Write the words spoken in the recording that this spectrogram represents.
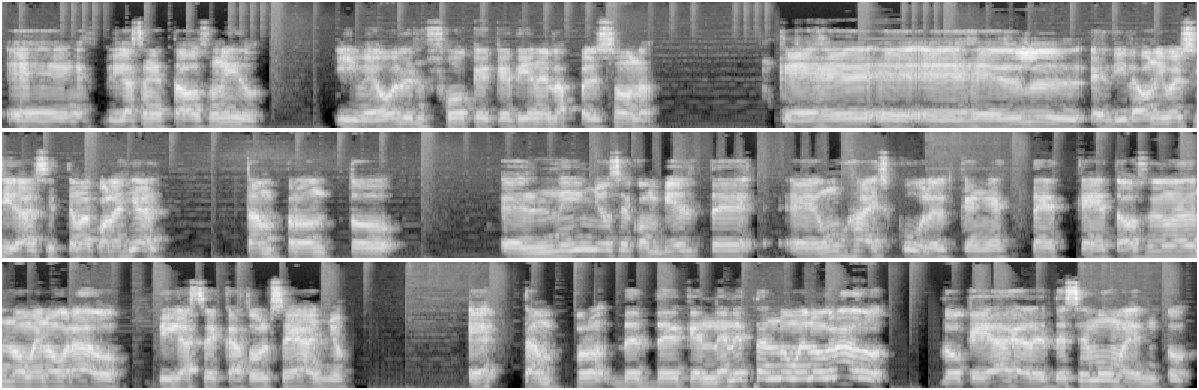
eh, digas en Estados Unidos, y veo el enfoque que tienen las personas, que es, el, el, ir a la universidad, el sistema colegial, tan pronto el niño se convierte en un high school, el que en este que en Estados Unidos es noveno grado, dígase 14 años, es tan desde que el nene está en noveno grado, lo que haga desde ese momento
